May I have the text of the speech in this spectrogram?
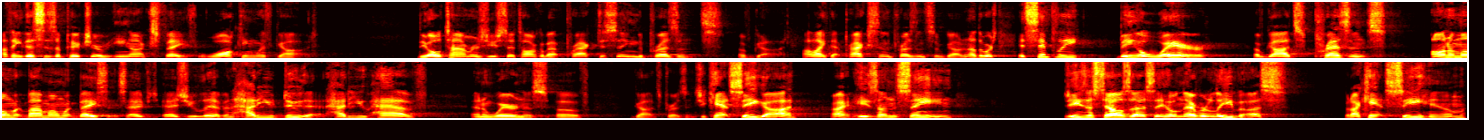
I think this is a picture of Enoch's faith, walking with God. The old timers used to talk about practicing the presence of God. I like that, practicing the presence of God. In other words, it's simply being aware of God's presence on a moment by moment basis as, as you live. And how do you do that? How do you have an awareness of God's presence? You can't see God, right? He's unseen. Jesus tells us that He'll never leave us, but I can't see Him.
